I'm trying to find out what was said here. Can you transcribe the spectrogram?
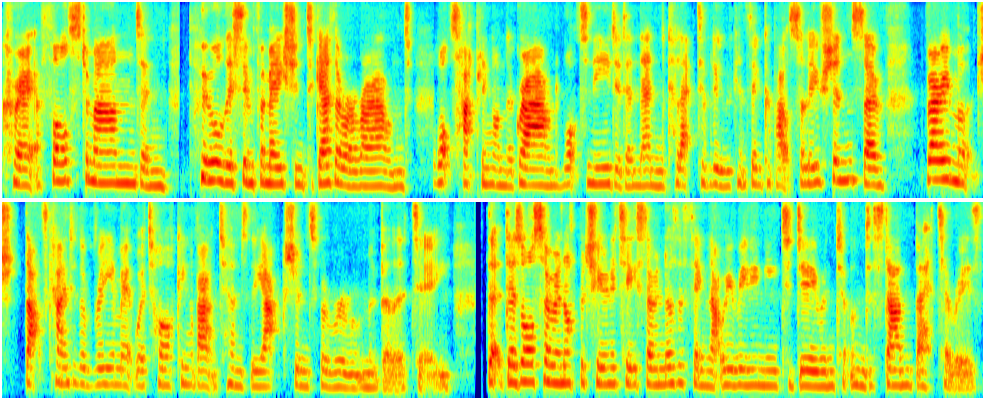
create a false demand and pool this information together around what's happening on the ground what's needed and then collectively we can think about solutions? So very much that's kind of the remit we're talking about in terms of the actions for rural mobility that there's also an opportunity. So another thing that we really need to do and to understand better is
